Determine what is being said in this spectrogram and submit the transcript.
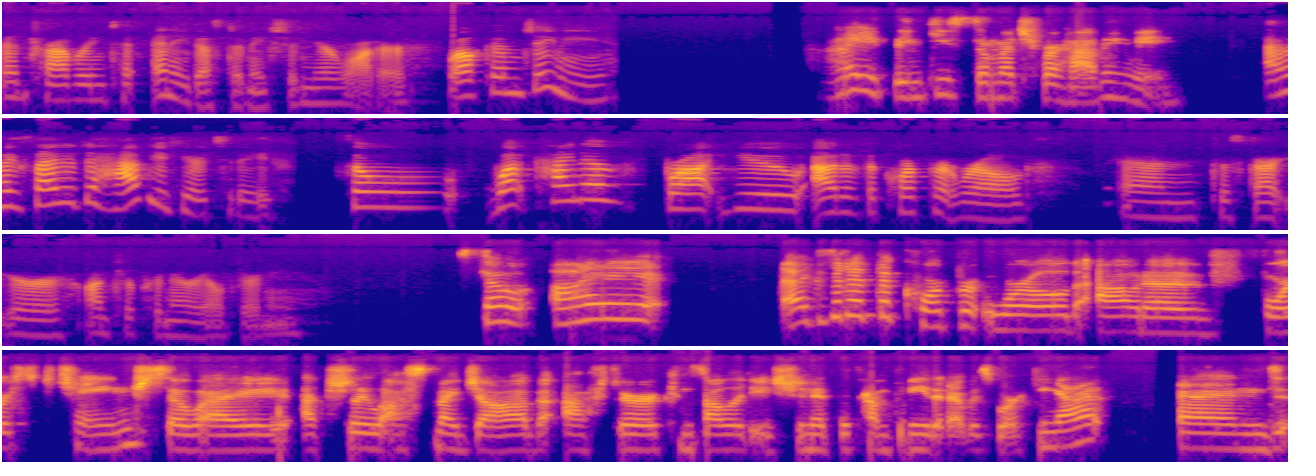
and traveling to any destination near water. Welcome, Jaime. Hi, thank you so much for having me. I'm excited to have you here today. So, what kind of brought you out of the corporate world and to start your entrepreneurial journey? So, I exited the corporate world out of forced change. So, I actually lost my job after consolidation at the company that I was working at. And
